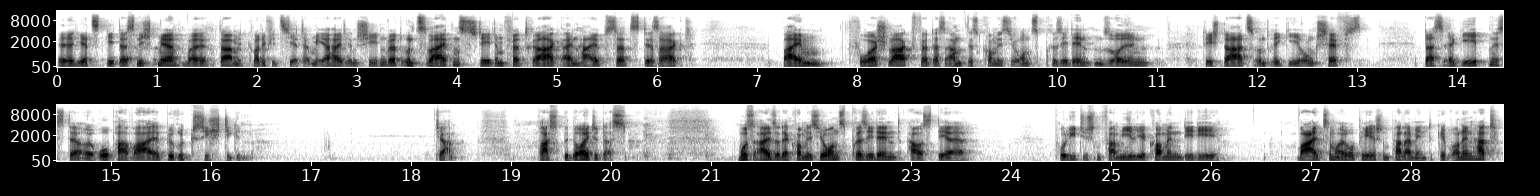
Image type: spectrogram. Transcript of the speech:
äh, jetzt geht das nicht mehr, weil da mit qualifizierter Mehrheit entschieden wird. Und zweitens steht im Vertrag ein Halbsatz, der sagt, beim Vorschlag für das Amt des Kommissionspräsidenten sollen die Staats- und Regierungschefs das Ergebnis der Europawahl berücksichtigen. Tja, was bedeutet das? Muss also der Kommissionspräsident aus der politischen Familie kommen, die die Wahl zum Europäischen Parlament gewonnen hat?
